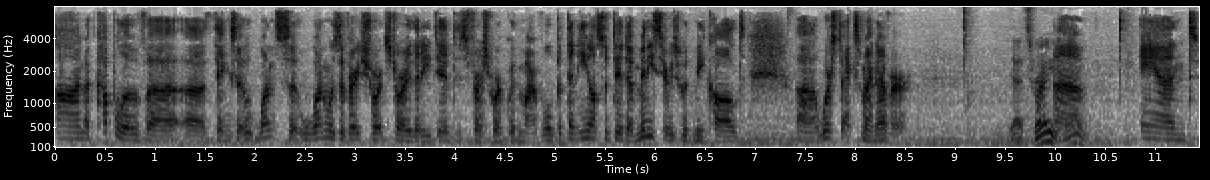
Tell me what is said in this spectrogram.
on a couple of uh, uh, things. Uh, once, uh, one was a very short story that he did his first work with Marvel, but then he also did a miniseries with me called uh, "Worst X Men Ever." That's right. Um, yeah. And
